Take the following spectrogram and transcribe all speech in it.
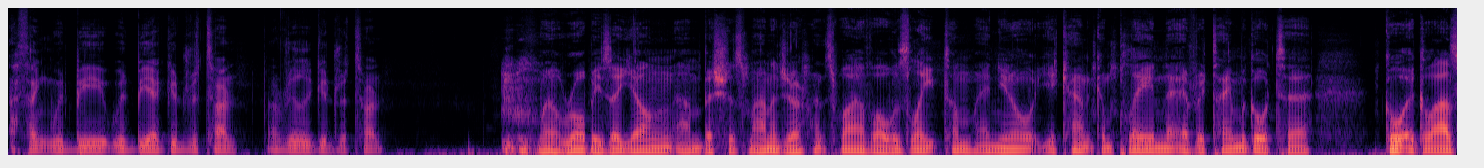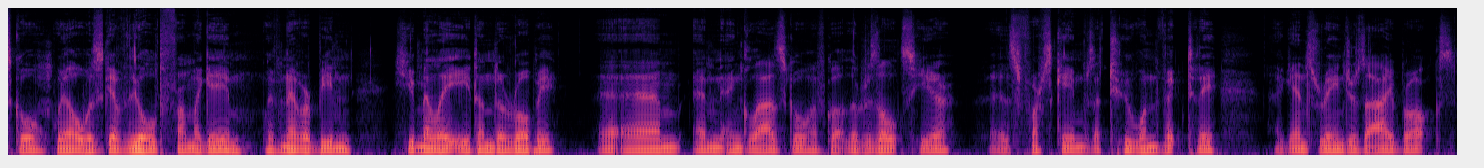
I think would be would be a good return, a really good return. well, Robbie's a young, ambitious manager. That's why I've always liked him. And you know, you can't complain that every time we go to go to Glasgow, we always give the old firm a game. We've never been humiliated under Robbie. Uh, um, in, in Glasgow, I've got the results here. His first game was a 2 1 victory against Rangers at Ibrox.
